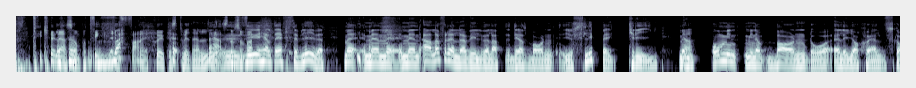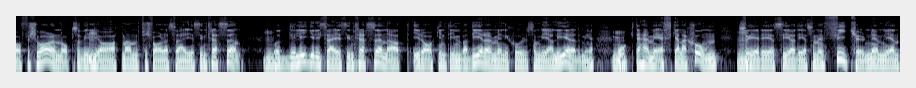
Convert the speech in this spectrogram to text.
det kan du läsa om på Twitter. Va? Fan, det är sjukaste tweeten jag läst. Alltså, det är ju helt efterblivet. Men, men, men alla föräldrar vill väl att deras barn just slipper krig. Men Ja. Om min, mina barn då, eller jag själv, ska försvara något så vill Mm. jag att man försvarar Sveriges intressen. Mm. Och Det ligger i Sveriges intressen att Irak inte invaderar människor som vi är allierade med. Mm. Och det här med eskalation så är det, ser jag det som en feature, nämligen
